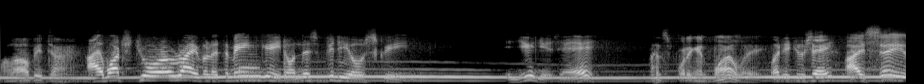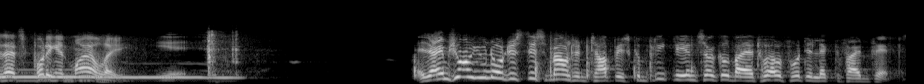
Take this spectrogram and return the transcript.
Well, I'll be darned. I watched your arrival at the main gate on this video screen. Ingenious, eh? That's putting it mildly. What did you say? I say that's putting it mildly. Yes. As I'm sure you noticed, this mountaintop is completely encircled by a 12 foot electrified fence.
